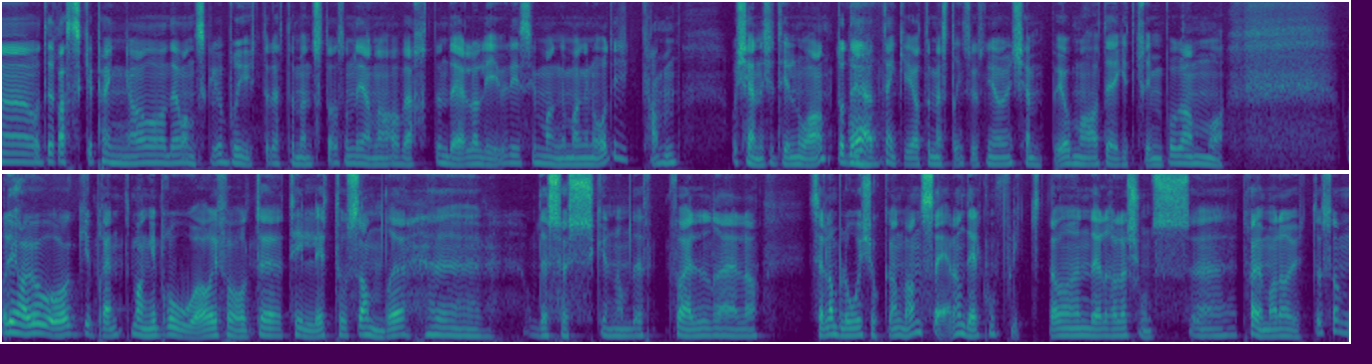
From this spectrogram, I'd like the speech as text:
eh, og det er raske penger. Og det er vanskelig å bryte dette mønsteret som det gjerne har vært en del av livet deres i mange, mange år. De kan og kjenner ikke til noe annet. Og det mm. tenker jeg at Mestringshusene gjør en kjempejobb med å ha et eget krimprogram. og og de har jo òg brent mange broer i forhold til tillit hos andre. Eh, om det er søsken, om det er foreldre, eller Selv om blodet er tjukkere enn vann, så er det en del konflikter og en del relasjonstraumer der ute som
